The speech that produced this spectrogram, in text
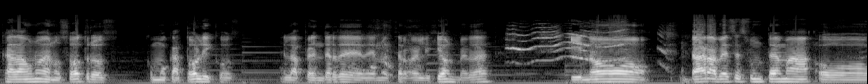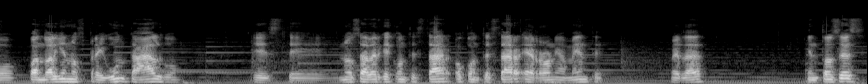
cada uno de nosotros, como católicos, el aprender de, de nuestra religión, ¿verdad? y no dar a veces un tema o cuando alguien nos pregunta algo, este, no saber qué contestar o contestar erróneamente, ¿verdad? Entonces,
